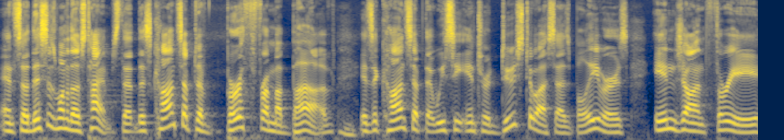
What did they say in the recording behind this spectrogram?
And so this is one of those times that this concept of birth from above is a concept that we see introduced to us as believers in John 3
